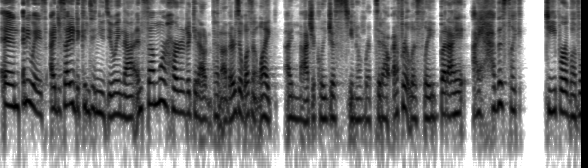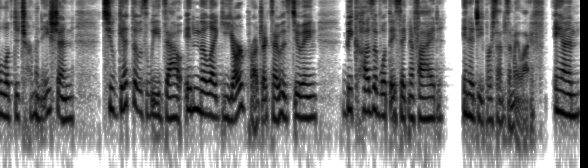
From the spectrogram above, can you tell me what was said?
And anyways, I decided to continue doing that. And some were harder to get out than others. It wasn't like I magically just, you know, ripped it out effortlessly, but I I had this like deeper level of determination to get those weeds out in the like yard project I was doing because of what they signified in a deeper sense in my life. And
